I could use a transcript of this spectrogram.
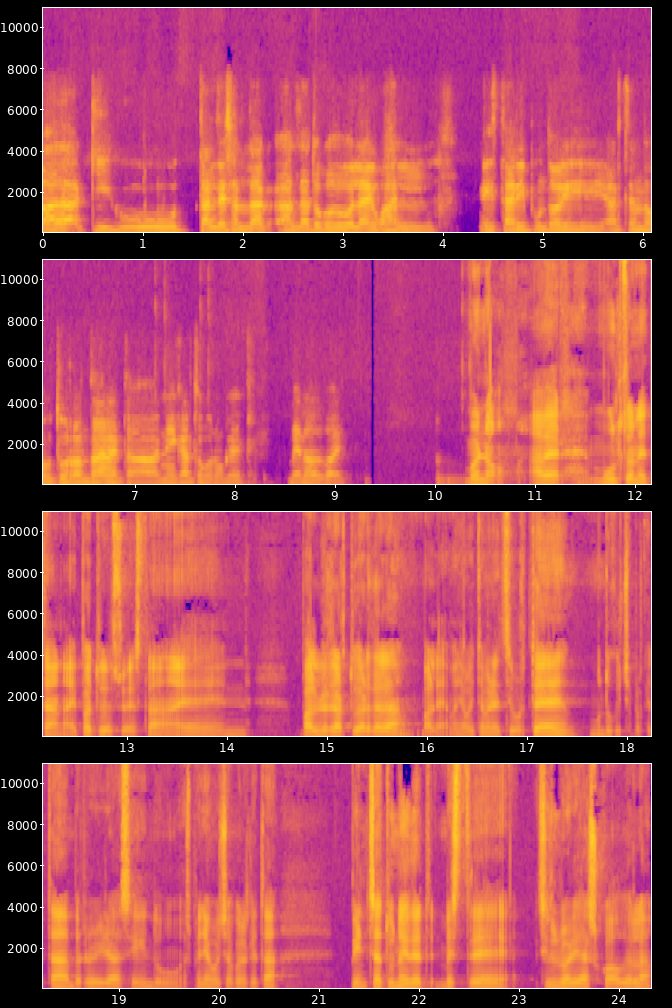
badakigu talde aldatuko duela igual iztari puntu hori hartzen dugu rondan eta nik hartuko nuke. Benot bai. Bueno, a ber, multo honetan, aipatu duzu ez da, en, balber hartu behar dela, vale, baina gaita menetzi urte, munduko txapelketa, berri ira egin du Espainiako txapelketa, pentsatu nahi dut, beste zilulari asko hau dela,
